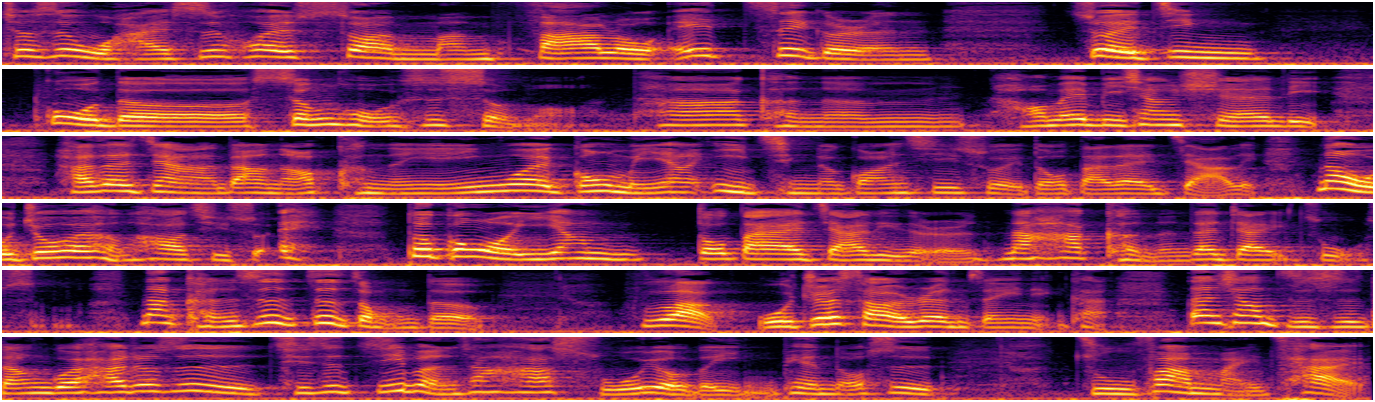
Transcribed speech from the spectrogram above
就是我还是会算蛮 follow，哎，这个人最近过的生活是什么？他可能好，maybe 像 Shelly，他在加拿大，然后可能也因为跟我们一样疫情的关系，所以都待在家里。那我就会很好奇说，哎，都跟我一样都待在家里的人，那他可能在家里做什么？那可能是这种的 vlog，我觉得稍微认真一点看。但像子时当归，他就是其实基本上他所有的影片都是。煮饭、买菜、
